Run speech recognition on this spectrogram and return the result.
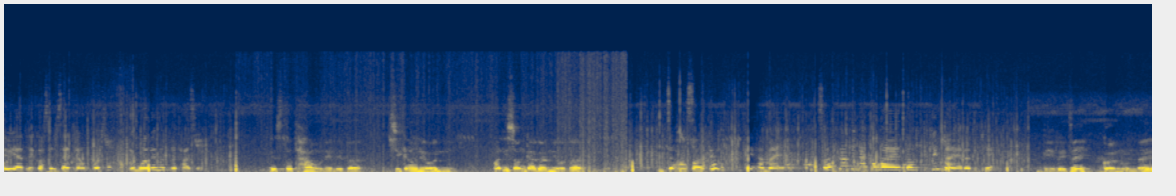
त्यो यादलाई कसरी साइड ल्याउनुपर्छ त्यो मलाई मात्र थाहा छ। यस्तो थाहा हुनेले त सिकाउने हो नि। अनि शङ्का गर्ने हो त। जहाँ शङ्का त्यहाँ माया। शङ्का बिनाको माया त के माया र दुखे? धेरै चाहिँ गर्नुहुन्न है।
